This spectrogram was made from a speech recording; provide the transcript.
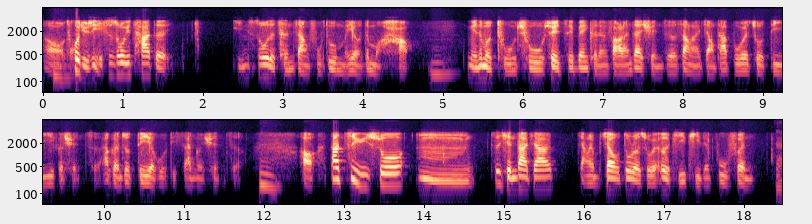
哦，或许是也是说它的营收的成长幅度没有那么好，嗯，没那么突出，所以这边可能法人在选择上来讲，他不会做第一个选择，他可能做第二或第三个选择，嗯，好，那至于说，嗯，之前大家讲的比较多的所谓二级体的部分。对。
